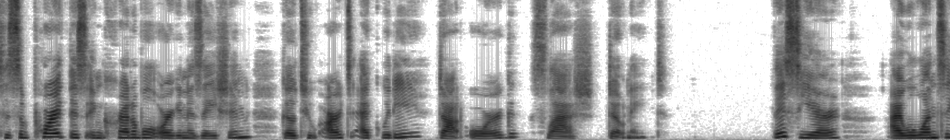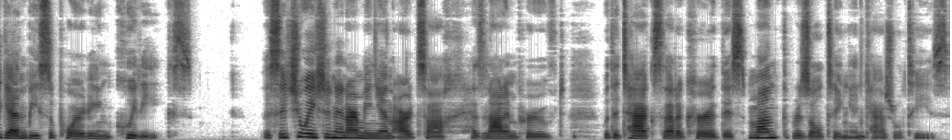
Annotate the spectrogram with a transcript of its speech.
To support this incredible organization, go to artequity.org/donate. This year, I will once again be supporting Kooyrigs, the situation in Armenian Artsakh has not improved, with attacks that occurred this month resulting in casualties.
